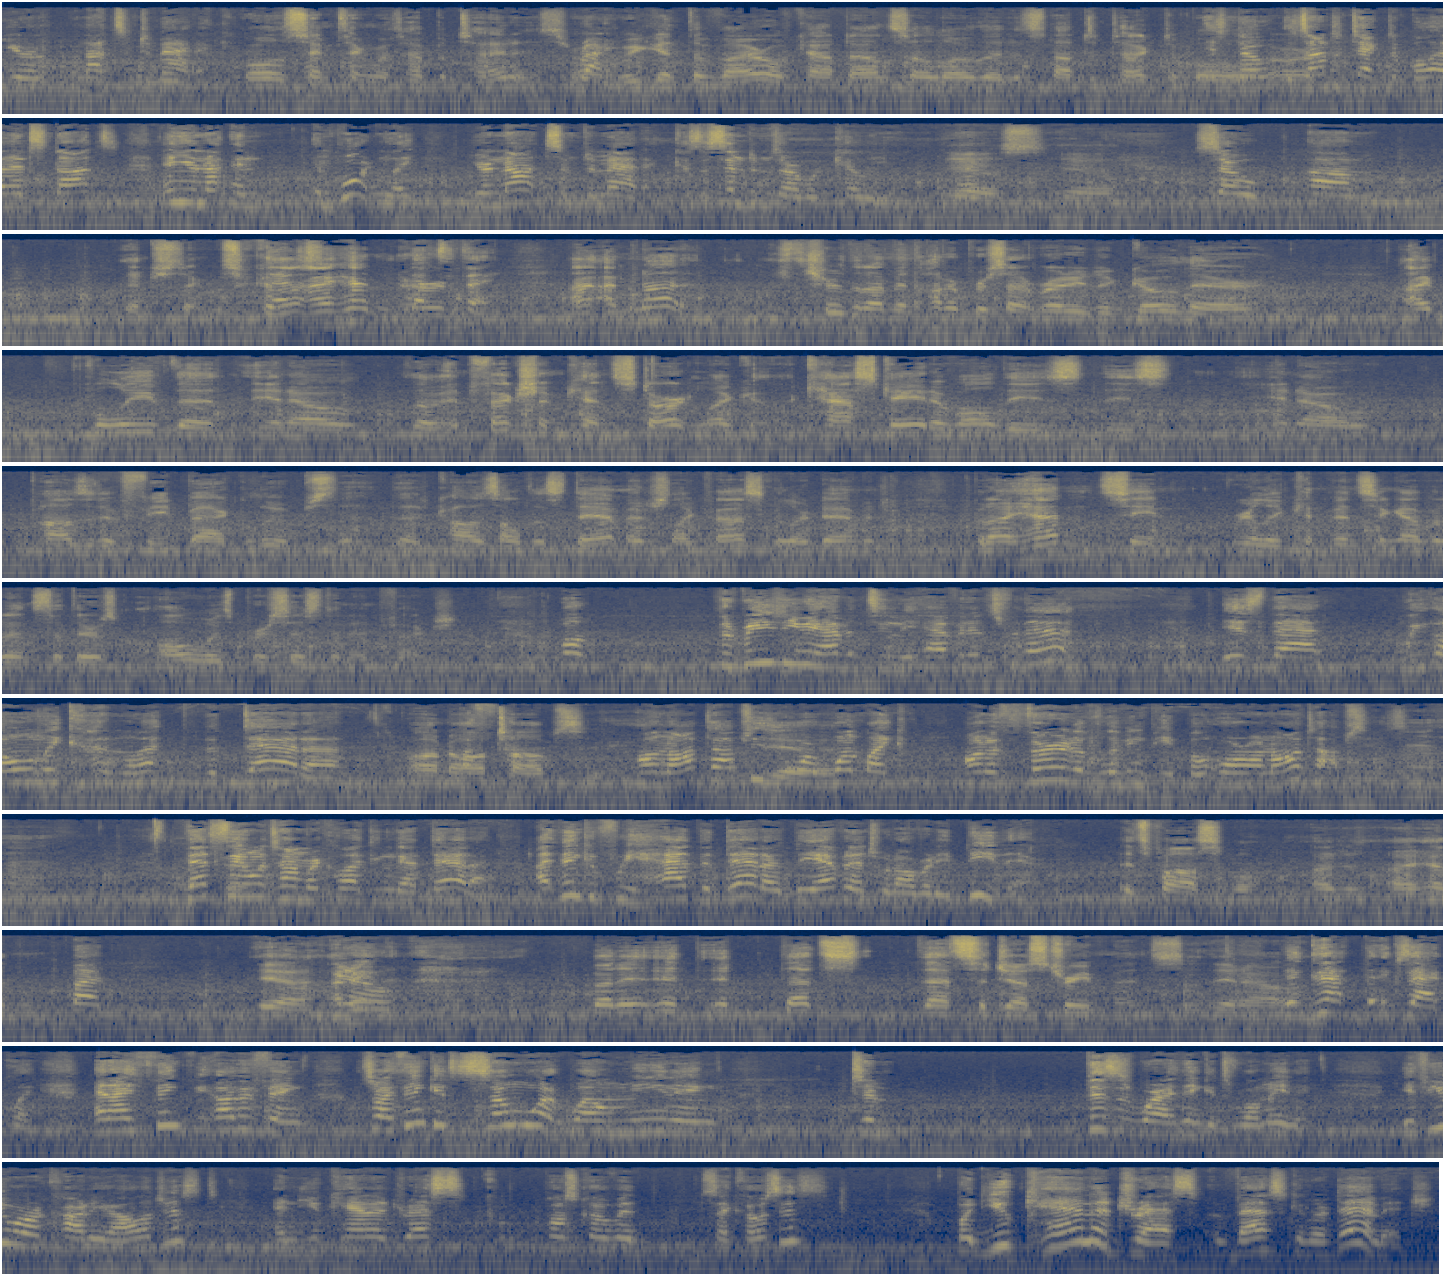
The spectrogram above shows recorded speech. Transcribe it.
you're not symptomatic. Well, the same thing with hepatitis, right? Right. We get the viral count down so low that it's not detectable. It's, no, or- it's not detectable, and it's not, and you're not, and importantly, you're not symptomatic because the symptoms are what kill you. right? Yes. Yeah. So, um, Interesting. Because I hadn't that's heard. the thing. I, I'm not sure that I've been 100% ready to go there. I believe that you know the infection can start like a cascade of all these these you know positive feedback loops that, that cause all this damage, like vascular damage. But I hadn't seen really convincing evidence that there's always persistent infection. Well, the reason you haven't seen the evidence for that is that we only collect the data On autopsy. on autopsies or one like on a third of living people or on autopsies. Mm-hmm. That's the only time we're collecting that data. I think if we had the data, the evidence would already be there. It's possible. I just I hadn't. But Yeah, I You mean, but it, it, it that's that suggests treatments. You know. Exa- exactly. And I think the other thing, so I think it's somewhat well meaning to. This is where I think it's well meaning. If you are a cardiologist and you can't address post COVID psychosis, but you can address vascular damage,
